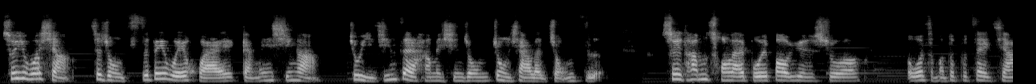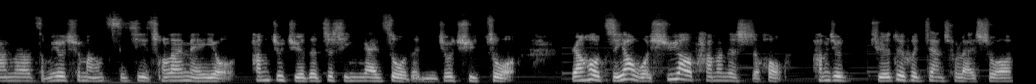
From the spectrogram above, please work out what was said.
所以我想这种慈悲为怀、感恩心啊。就已经在他们心中种下了种子，所以他们从来不会抱怨说：“我怎么都不在家呢？怎么又去忙慈济？”从来没有，他们就觉得这是应该做的，你就去做。然后只要我需要他们的时候，他们就绝对会站出来说：“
